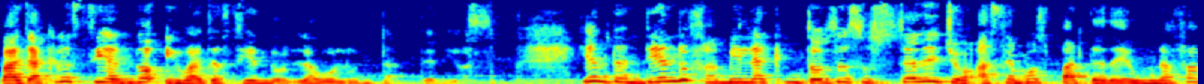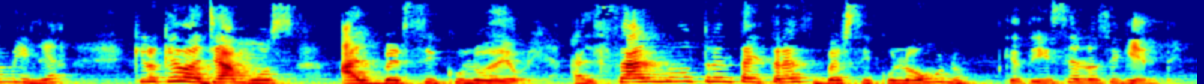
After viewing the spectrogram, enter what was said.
vaya creciendo y vaya siendo la voluntad de Dios. Y entendiendo familia que entonces usted y yo hacemos parte de una familia, quiero que vayamos al versículo de hoy, al Salmo 33, versículo 1, que dice lo siguiente.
